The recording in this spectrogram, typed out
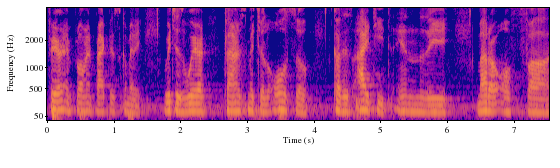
Fair Employment Practice Committee, which is where Clarence Mitchell also cut his eye teeth in the matter of uh,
